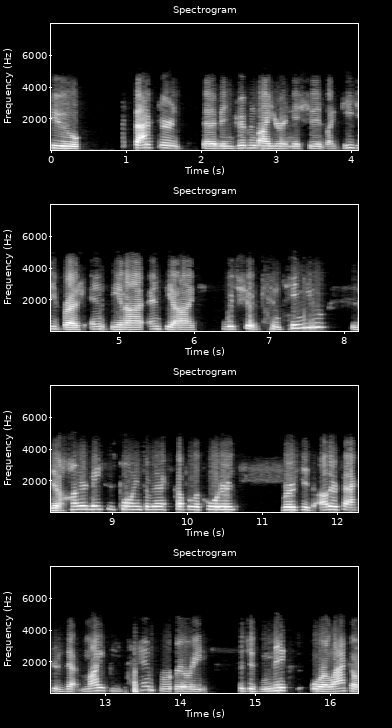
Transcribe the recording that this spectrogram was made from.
to factors that have been driven by your initiatives like DG Fresh, NCI, which should continue? Is it 100 basis points over the next couple of quarters versus other factors that might be temporary, such as mix or a lack of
